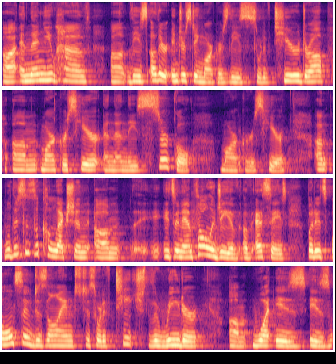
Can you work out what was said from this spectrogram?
Uh, and then you have uh, these other interesting markers, these sort of teardrop um, markers here, and then these circle markers here. Um, well, this is a collection, um, it's an anthology of, of, essays, but it's also designed to sort of teach the reader um, what is, is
